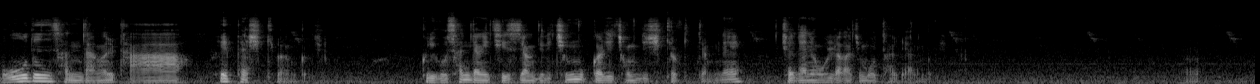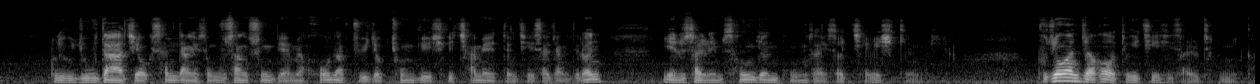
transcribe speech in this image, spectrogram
모든 산당을 다 회폐시키는 거죠. 그리고 산당의 지사장들이 직무까지 정지시켰기 때문에 재단에 올라가지 못하게 하는 거죠. 그리고 유다 지역 산당에서 우상 숭배하며 혼합주의적 종교의식에 참여했던 제사장들은 예루살렘 성전 봉사에서 제외시키는 것이죠. 부정한 자가 어떻게 제사를 드립니까?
